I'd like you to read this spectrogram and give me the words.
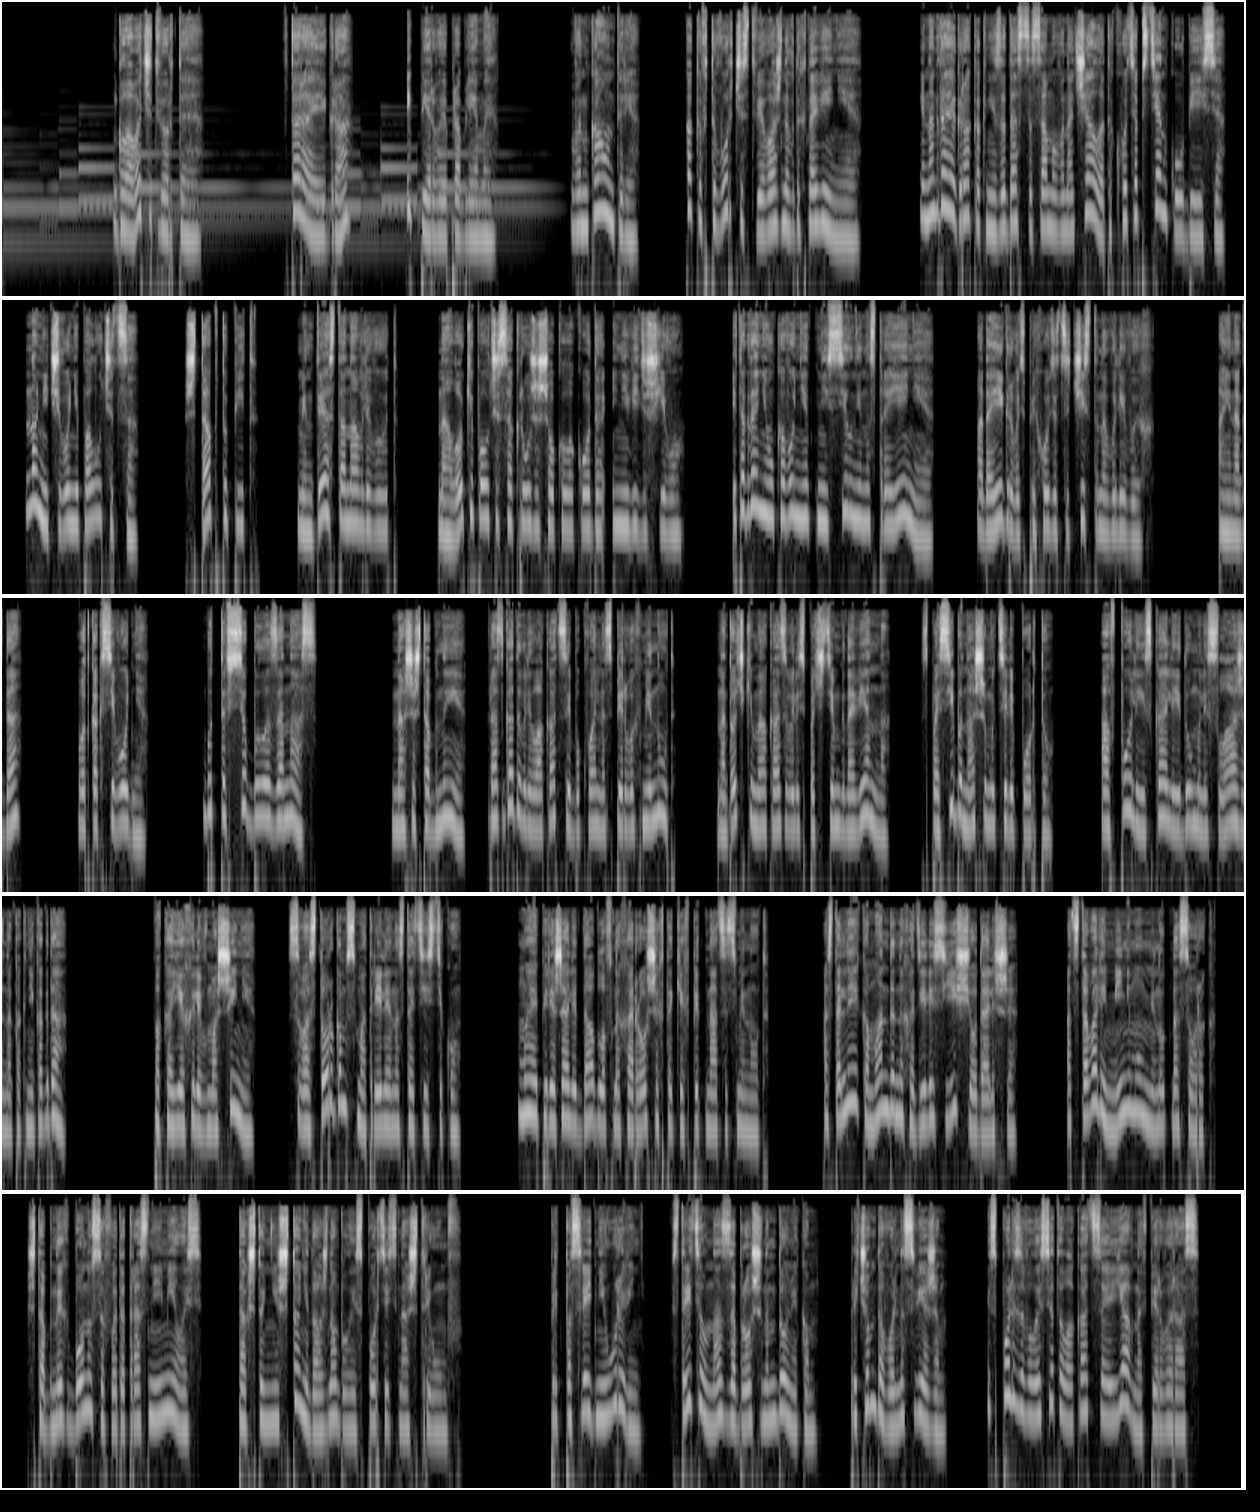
Глава четвертая. Вторая игра и первые проблемы. В энкаунтере, как и в творчестве, важно вдохновение. Иногда игра как не задастся с самого начала, так хоть об стенку убейся. Но ничего не получится. Штаб тупит, менты останавливают, на локе полчаса кружишь около кода и не видишь его. И тогда ни у кого нет ни сил, ни настроения, а доигрывать приходится чисто на волевых. А иногда, вот как сегодня, будто все было за нас. Наши штабные разгадывали локации буквально с первых минут. На точке мы оказывались почти мгновенно. Спасибо нашему телепорту. А в поле искали и думали слаженно, как никогда. Пока ехали в машине, с восторгом смотрели на статистику. Мы опережали даблов на хороших таких 15 минут. Остальные команды находились еще дальше. Отставали минимум минут на 40. Штабных бонусов в этот раз не имелось, так что ничто не должно было испортить наш триумф. Предпоследний уровень встретил нас заброшенным домиком, причем довольно свежим. Использовалась эта локация явно в первый раз.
